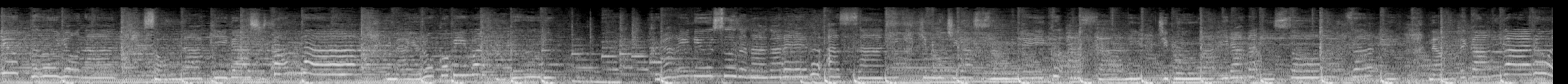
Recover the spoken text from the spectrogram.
ゆくよなそんな気がしたんだ今喜びは巡る暗いニュースが流れる朝に気持ちが進んでいく朝に。自分はいらない存在。なんて考える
